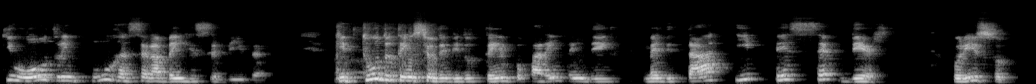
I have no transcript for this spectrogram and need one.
que o outro empurra será bem recebida. Que tudo tem o seu devido tempo para entender, meditar e perceber. Por isso,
